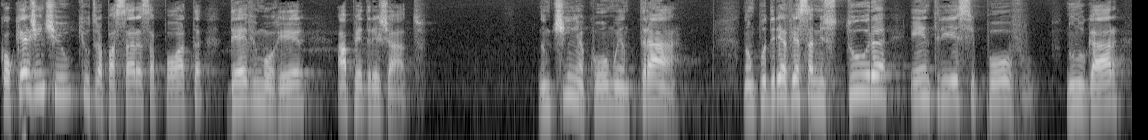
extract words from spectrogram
qualquer gentil que ultrapassar essa porta deve morrer apedrejado. Não tinha como entrar, não poderia haver essa mistura entre esse povo, num lugar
